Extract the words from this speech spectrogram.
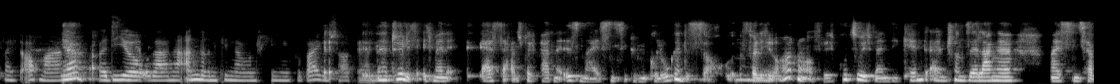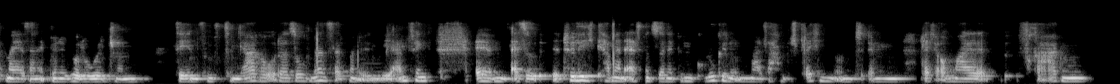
vielleicht auch mal ja. bei dir oder einer anderen Kinderwunschklinik vorbeigeschaut werden. Natürlich, ich meine, erster Ansprechpartner ist meistens die Gynäkologin, das ist auch mhm. völlig in Ordnung, auch völlig gut so. Ich meine, die kennt einen schon sehr lange. Meistens hat man ja seine Gynäkologin schon 10, 15 Jahre oder so, ne, seit man irgendwie anfängt. Ähm, also natürlich kann man erstmal zu seiner Gynäkologin und mal Sachen besprechen und ähm, vielleicht auch mal fragen,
